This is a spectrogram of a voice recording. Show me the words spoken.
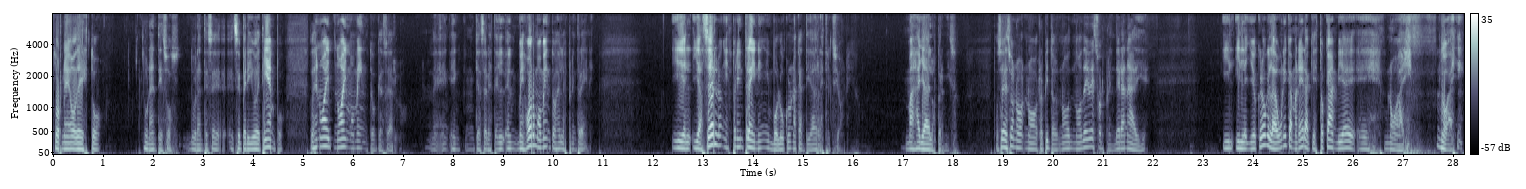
torneo de esto durante esos durante ese, ese, periodo de tiempo. Entonces no hay, no hay momento que hacerlo. En, que hacer este. El, mejor momento es el sprint training. Y, el, y hacerlo en sprint training involucra una cantidad de restricciones. Más allá de los permisos. Entonces eso no, no repito, no, no debe sorprender a nadie y, yo creo que la única manera que esto cambie es, no hay. no hay.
